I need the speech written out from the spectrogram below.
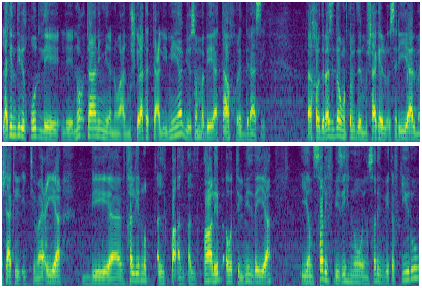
لكن دي بتقود لنوع ثاني من أنواع المشكلات التعليمية بيسمى بالتأخر الدراسي. التأخر الدراسي ده مرتبط بالمشاكل الأسرية المشاكل الاجتماعية بتخلي إنه الط- الطالب أو التلميذ دي ينصرف بذهنه ينصرف بتفكيره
